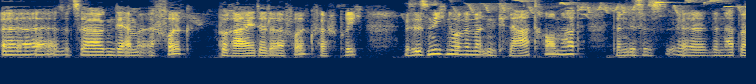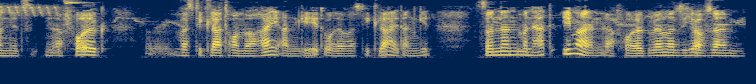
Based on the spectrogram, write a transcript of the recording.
äh, sozusagen, der einem Erfolg bereitet oder Erfolg verspricht. Es ist nicht nur, wenn man einen Klartraum hat, dann ist es, äh, dann hat man jetzt einen Erfolg, was die Klarträumerei angeht oder was die Klarheit angeht, sondern man hat immer einen Erfolg, wenn man sich auf seinem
